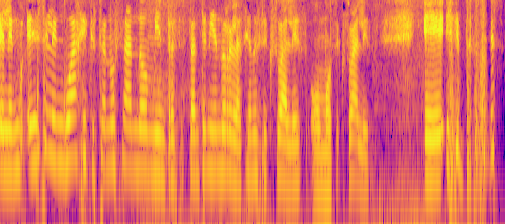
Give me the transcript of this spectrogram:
El, ese lenguaje que están usando mientras están teniendo relaciones sexuales o homosexuales. Eh, entonces,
